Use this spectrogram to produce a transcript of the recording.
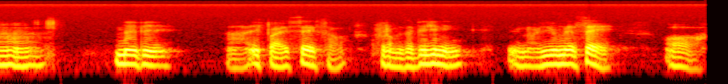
uh, maybe uh, if I say so from the beginning, you know, you may say, "Oh,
